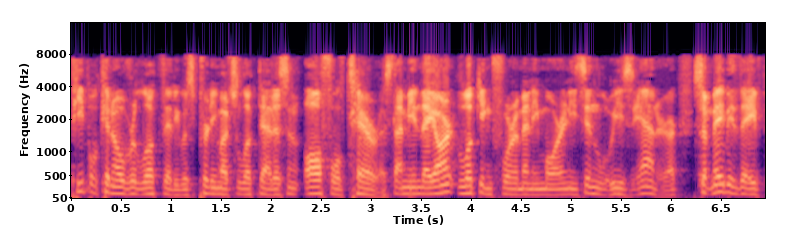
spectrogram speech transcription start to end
people can overlook that he was pretty much looked at as an awful terrorist. I mean, they aren't looking for him anymore, and he's in Louisiana, so maybe they've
